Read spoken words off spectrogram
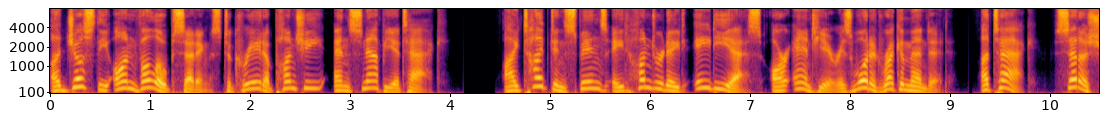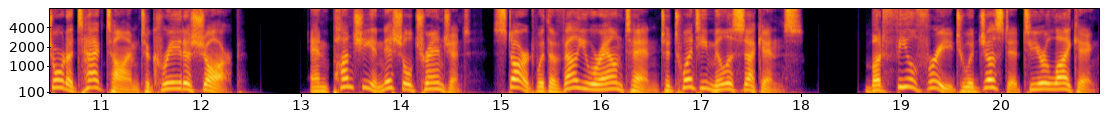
Adjust the envelope settings to create a punchy and snappy attack. I typed in Spinz 808 ADSR and here is what it recommended. Attack. Set a short attack time to create a sharp and punchy initial transient. Start with a value around 10 to 20 milliseconds. But feel free to adjust it to your liking.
